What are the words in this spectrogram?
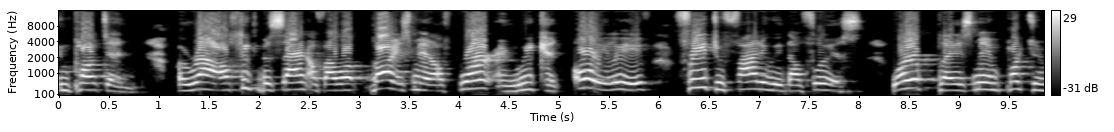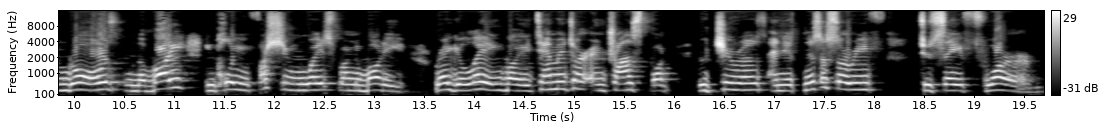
important. Around 50% of our body is made of water and we can only live free to fight without fluids. Water plays many important roles in the body, including flushing waste from the body, regulating body temperature and transport nutrients and it's necessary to save water.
